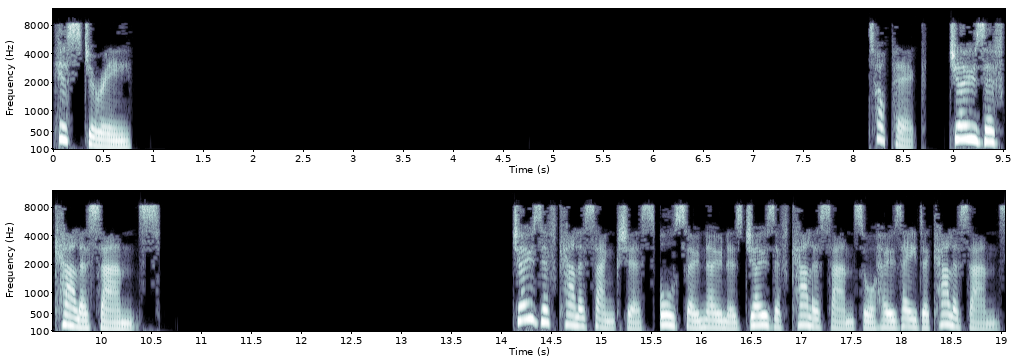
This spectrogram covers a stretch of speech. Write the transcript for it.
History Topic: Joseph Calasanz. Joseph Calasanctius also known as Joseph Calasanz or José de Calasanz,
